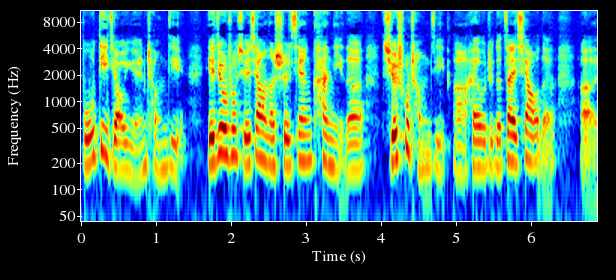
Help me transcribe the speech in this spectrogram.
不递交语言成绩，也就是说，学校呢是先看你的学术成绩啊，还有这个在校的呃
